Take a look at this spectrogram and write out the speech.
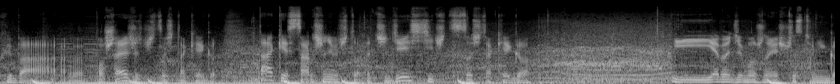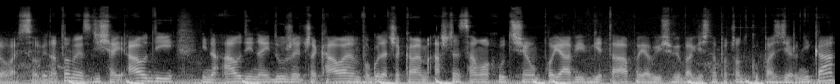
chyba poszerzyć czy coś takiego. Takie starsze, nie wiem czy to E30 czy coś takiego i je będzie można jeszcze stuningować sobie. Natomiast dzisiaj Audi i na Audi najdłużej czekałem, w ogóle czekałem aż ten samochód się pojawi w GTA, pojawił się chyba gdzieś na początku października,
